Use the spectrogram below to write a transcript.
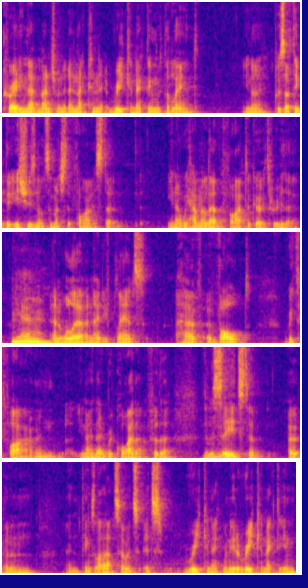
creating that management and that connect, reconnecting with the land, you know, because I think the issue is not so much the fires that, you know, we haven't allowed the fire to go through there, Yeah. Mm. and all our native plants have evolved with fire, and you know they require that for the for the Mm. seeds to open and and things like that. So it's it's reconnect. We need to reconnect in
